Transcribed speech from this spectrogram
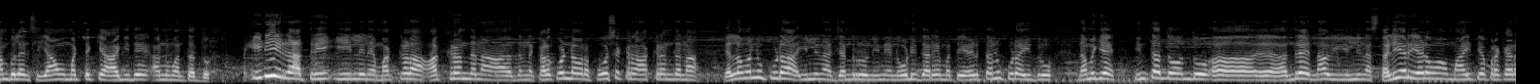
ಆಂಬ್ಯುಲೆನ್ಸ್ ಯಾವ ಮಟ್ಟಕ್ಕೆ ಆಗಿದೆ ಅನ್ನುವಂಥದ್ದು. ಇಡೀ ರಾತ್ರಿ ಇಲ್ಲಿನ ಮಕ್ಕಳ ಆಕ್ರಂದನ, ಅದನ್ನು ಕಳ್ಕೊಂಡವರ ಪೋಷಕರ ಆಕ್ರಂದನ ಎಲ್ಲವನ್ನೂ ಕೂಡ ಇಲ್ಲಿನ ಜನರು ನಿನ್ನೆ ನೋಡಿದ್ದಾರೆ ಮತ್ತು ಹೇಳ್ತಾನೂ ಕೂಡ ಇದ್ರು. ನಮಗೆ ಇಂಥದ್ದು ಒಂದು ಅಂದರೆ ನಾವು ಇಲ್ಲಿನ ಸ್ಥಳೀಯರು ಹೇಳುವ ಮಾಹಿತಿಯ ಪ್ರಕಾರ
